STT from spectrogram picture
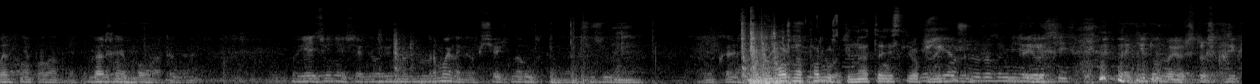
Верхняя палата. Верхняя палата, да. Ну, я извиняюсь, я говорю нормально, я общаюсь на русском, на чужим. Ну, ну, можно по-русски, но это если общем. Я, я, я разумею да, российскую. Я не думаю, что сколько.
